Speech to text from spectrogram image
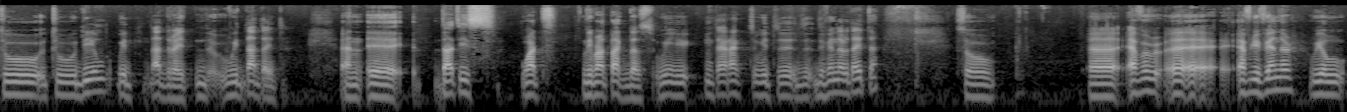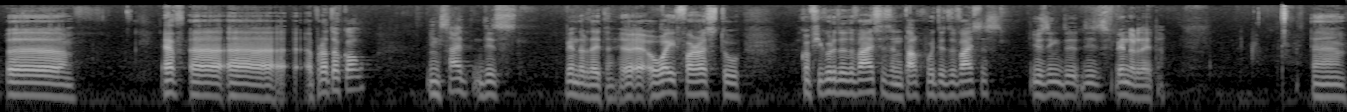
to, to deal with that, rate, with that data. And uh, that is what libratbag does. We interact with the, the, the vendor data. So uh, every, uh, every vendor will uh, have a, a, a, protocol inside this vendor data, a, a, way for us to configure the devices and talk with the devices using the, this vendor data. Um,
